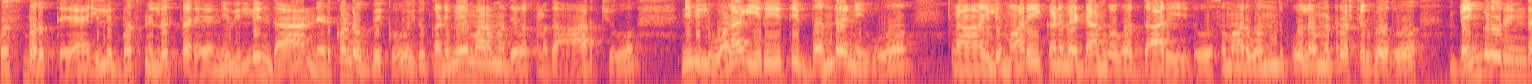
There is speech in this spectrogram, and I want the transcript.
ಬಸ್ ಬರುತ್ತೆ, ಇಲ್ಲಿ ಬಸ್ ನಿಲ್ಲಿಸ್ತಾರೆ, ನೀವು ಇಲ್ಲಿಂದ ನಡ್ಕೊಂಡು ಹೋಗ್ಬೇಕು, ಇದು ಕಣಿವೆ ಮಾರಮ್ಮ ದೇವಸ್ಥಾನದ ಆರ್ಚು, ನೀವು ಇಲ್ಲಿ ಒಳಗೆ ಈ ರೀತಿ ಬಂದರೆ ನೀವು ಇಲ್ಲಿ ಮಾರಿ ಕಣಿವೆ ಡ್ಯಾಮ್ಗೆ ಹೋಗೋ ದಾರಿ ಇದು. ಸುಮಾರು ಒಂದು ಕಿಲೋಮೀಟರ್ ಅಷ್ಟು ಇರ್ಬೋದು. ಬೆಂಗಳೂರಿಂದ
